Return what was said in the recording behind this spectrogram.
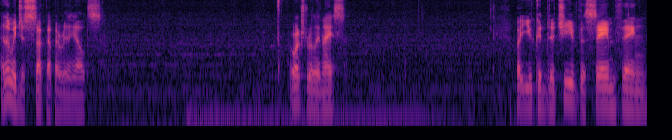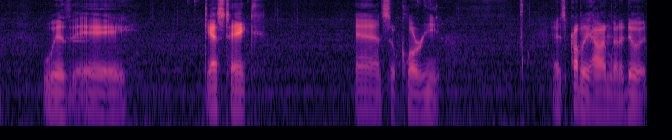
And then we just suck up everything else. It works really nice. But you could achieve the same thing with a gas tank and some chlorine. It's probably how I'm going to do it.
